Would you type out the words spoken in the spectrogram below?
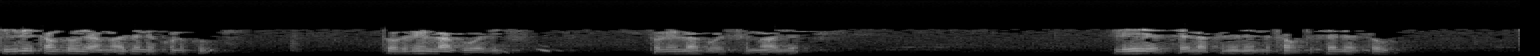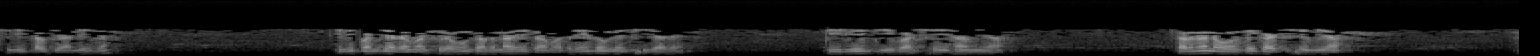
ဒီနေ့1359ခုတော်တရင်လကိုဤတော်တရင်လကို15ရက်၄ရက်10လခရစ်နှစ်2013ဒီနေ့တောက်ကြနေပဲဒီနေ့ပัญจဓမ္မရှင်တော်မူသာသနာ့ရေးဓမ္မတရင်သုံးနဲ့ရှိကြတဲ့ပြည်ရင်းပြည်ပရှင်ဟမ်းများသာသနာ့တော်သိက္ခာရှင်များ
